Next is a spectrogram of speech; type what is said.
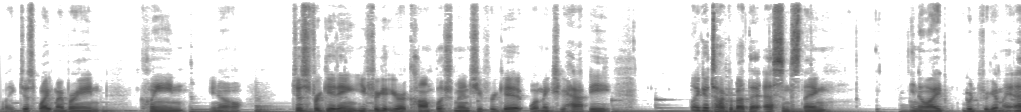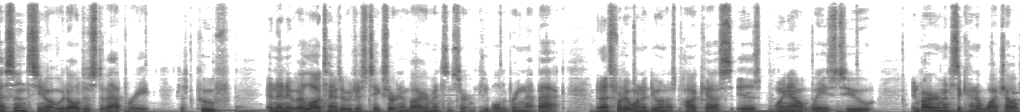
Like, just wipe my brain clean, you know, just forgetting, you forget your accomplishments, you forget what makes you happy. Like, I talk about that essence thing you know, I would forget my essence, you know, it would all just evaporate, just poof. And then it, a lot of times it would just take certain environments and certain people to bring that back. And that's what I want to do on this podcast is point out ways to environments to kind of watch out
